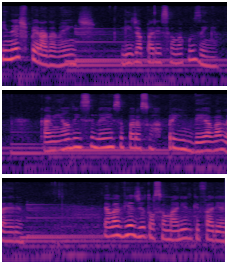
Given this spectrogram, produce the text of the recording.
Inesperadamente, Lídia apareceu na cozinha, caminhando em silêncio para surpreender a Valéria. Ela havia dito ao seu marido que faria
